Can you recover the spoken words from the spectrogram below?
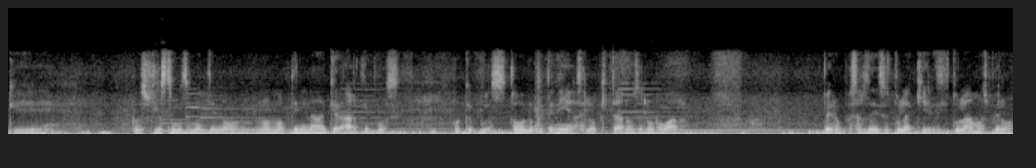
que pues lastimosamente no, no, no tiene nada que darte, pues, porque pues todo lo que tenía se lo quitaron, se lo robaron. Pero a pesar de eso tú la quieres y tú la amas, pero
